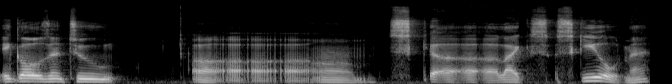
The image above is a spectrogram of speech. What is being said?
It goes into uh, uh, uh um, uh, uh, uh, like skilled, man,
